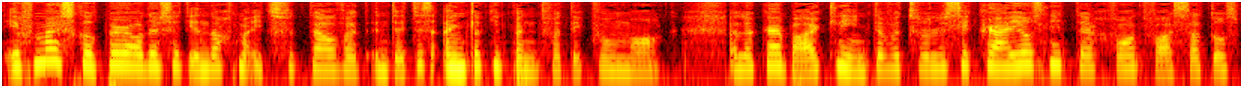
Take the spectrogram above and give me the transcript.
Een van my skuldberaders het eendag my iets vertel wat en dit is eintlik die punt wat ek wil maak. Hulle kry baie kliënte wat vir hulle sê kry ons nie terug wat was dat ons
